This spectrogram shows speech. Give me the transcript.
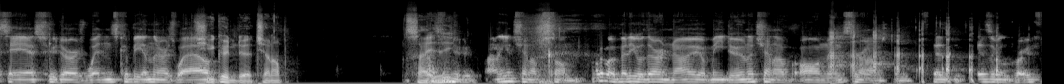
SAS, Who Dares Wins could be in there as well. you couldn't do a chin up. Sizey. think I need a chin up some. What about a video there now of me doing a chin up on Instagram? Physical proof.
